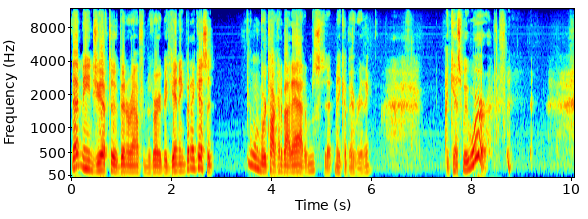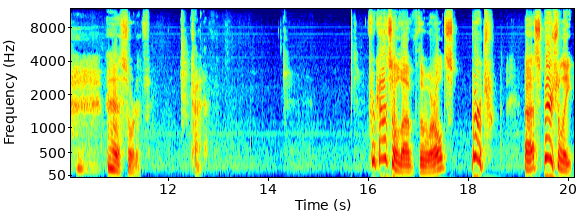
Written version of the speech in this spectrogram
That means you have to have been around from the very beginning, but I guess it, when we're talking about atoms that make up everything, I guess we were. sort of. Kind of. For God so loved the world, spirit, uh, spiritually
